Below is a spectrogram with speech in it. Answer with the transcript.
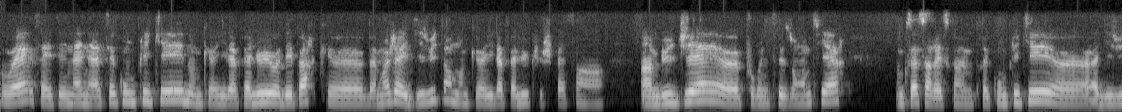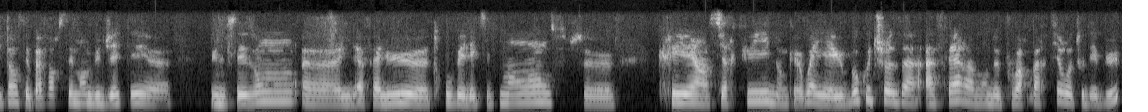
Ouais, ça a été une année assez compliquée. Donc, il a fallu au départ que. Bah, moi, j'avais 18 ans, donc il a fallu que je fasse un, un budget pour une saison entière. Donc ça, ça reste quand même très compliqué. Euh, à 18 ans, c'est pas forcément budgété euh, une saison. Euh, il a fallu trouver l'équipement, se créer un circuit. Donc ouais, il y a eu beaucoup de choses à, faire avant de pouvoir partir au tout début.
